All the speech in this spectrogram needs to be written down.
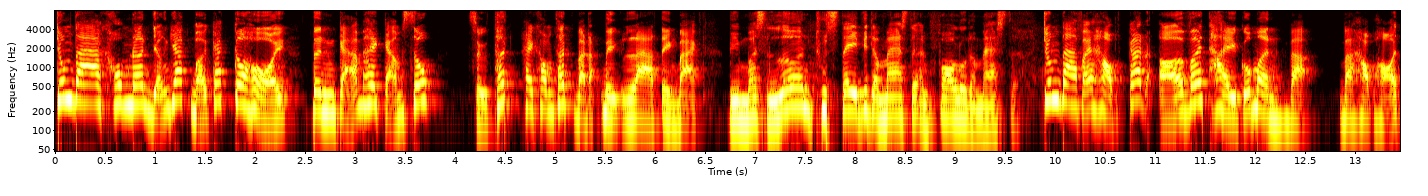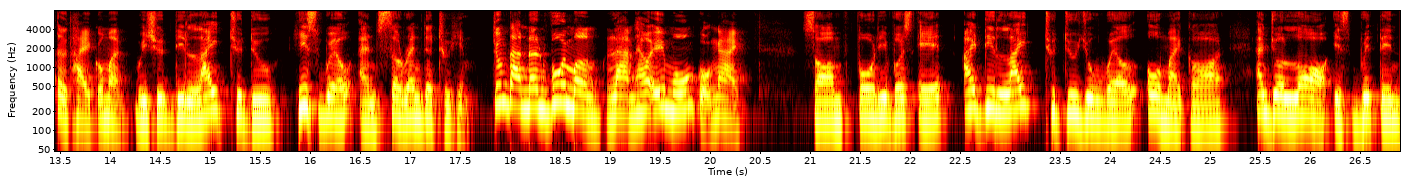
Chúng ta không nên dẫn dắt bởi các cơ hội, tình cảm hay cảm xúc, sự thích hay không thích và đặc biệt là tiền bạc. We must learn to stay with the master and follow the master. Chúng ta phải học cách ở với thầy của mình và và học hỏi từ thầy của mình. We should delight to do his will and surrender to him. Chúng ta nên vui mừng làm theo ý muốn của Ngài. Psalm 40 verse 8 I delight to do your will, O my God, and your law is within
